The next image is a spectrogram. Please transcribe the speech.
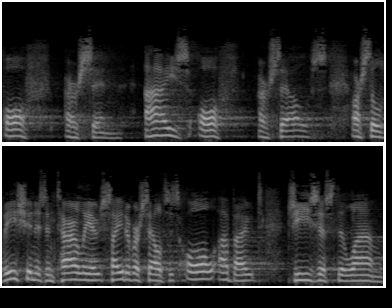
off our sin. Eyes off ourselves. Our salvation is entirely outside of ourselves. It's all about Jesus the Lamb.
